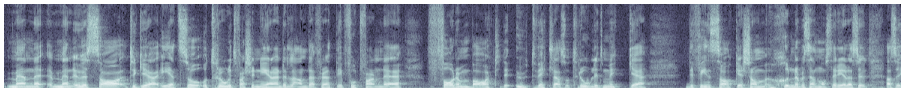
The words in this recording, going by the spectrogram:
Men, men USA tycker jag är ett så otroligt fascinerande land därför att det är fortfarande formbart, det utvecklas otroligt mycket. Det finns saker som 100% måste redas ut. Alltså,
